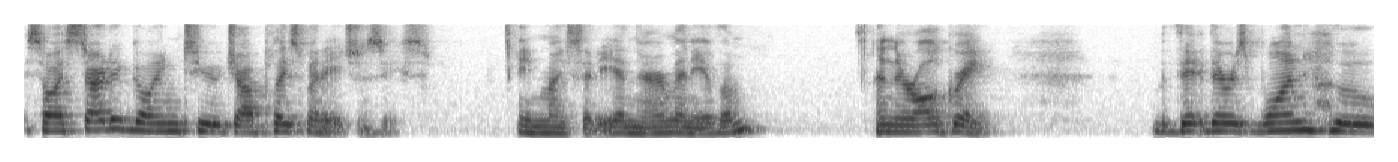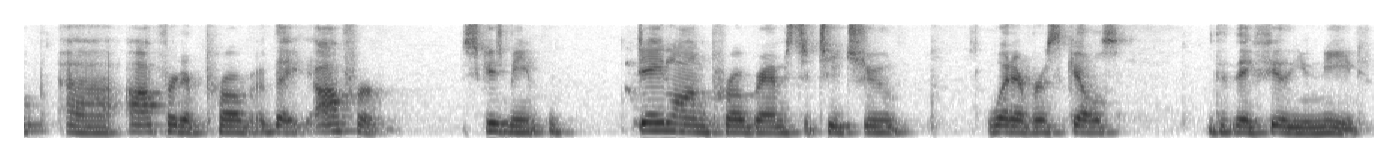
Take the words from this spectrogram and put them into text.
So I started going to job placement agencies in my city, and there are many of them, and they're all great. But one who uh, offered a program, they offer, excuse me, day long programs to teach you whatever skills that they feel you need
